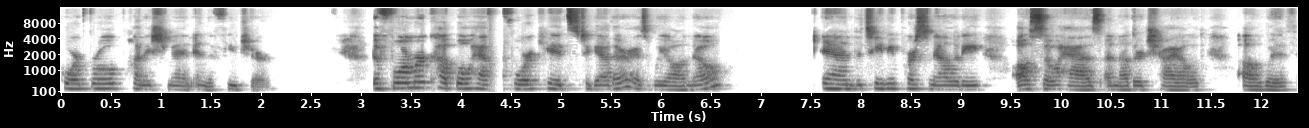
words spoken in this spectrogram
corporal punishment in the future. The former couple have four kids together, as we all know. And the TV personality also has another child uh, with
